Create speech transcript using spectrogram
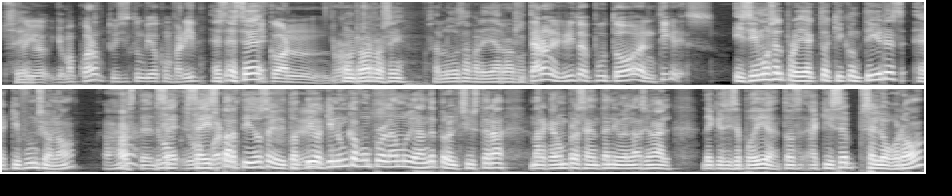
Sí. O sea, yo, yo me acuerdo, tú hiciste un video con Farid es, ese y con Rorro. con Rorro, sí. Saludos a Faridía Rorro. Quitaron el grito de puto en Tigres. Hicimos el proyecto aquí con Tigres, aquí funcionó. Ajá, Este, yo me- se- yo me seis partidos se gritó. Sí. Digo, aquí nunca fue un problema muy grande, pero el chiste era marcar un precedente a nivel nacional de que sí se podía. Entonces, aquí se, se logró.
